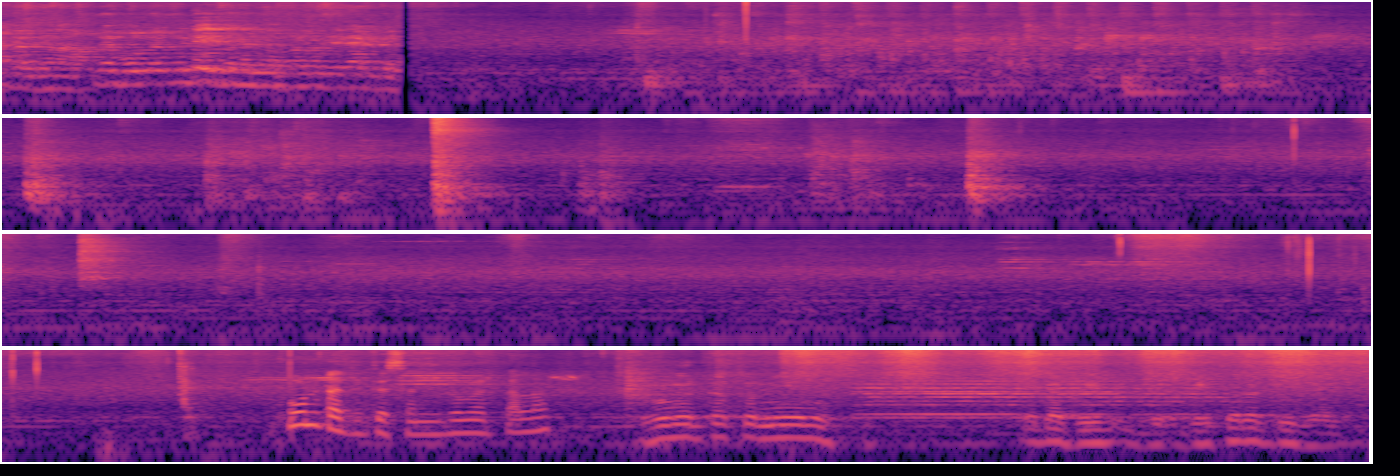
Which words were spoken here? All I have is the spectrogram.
পারবে না। আপনি বললেন ওইটাই জন্য আমি আপনার মধ্যে রাখবেন কোনটা দিতেছেন রুমের কালার? রুমেরটা তো নিয়ে নিচ্ছি। এটা ভি- ভি- ভিতরের ডিজাইন এটা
